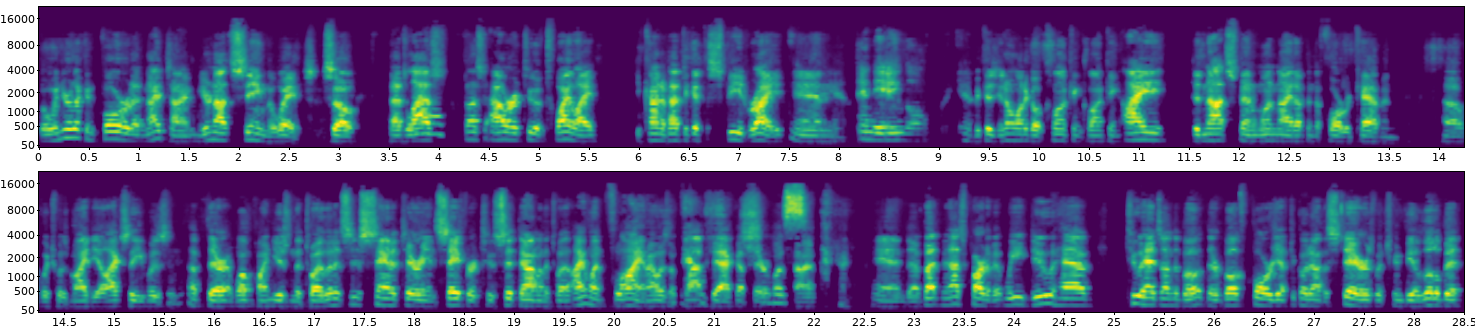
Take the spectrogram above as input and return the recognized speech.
But when you're looking forward at nighttime, you're not seeing the waves. So that last last hour or two of twilight, you kind of have to get the speed right, and and the angle. yeah, because you don't want to go clunking, clunking. I did not spend one night up in the forward cabin, uh, which was my deal. I actually was up there at one point using the toilet. It's just sanitary and safer to sit down on the toilet. I went flying. I was a flapjack up there one time, and uh, but that's part of it. We do have two heads on the boat. They're both forward. You have to go down the stairs, which can be a little bit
